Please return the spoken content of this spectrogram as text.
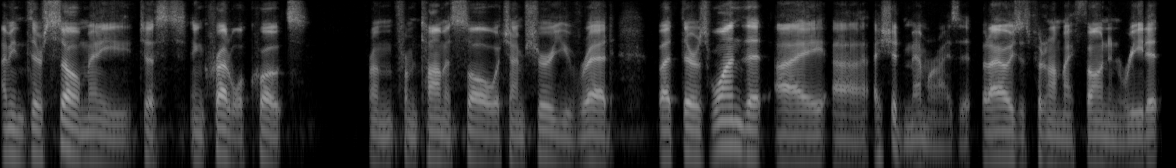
I mean, there's so many just incredible quotes from from Thomas Sowell, which I'm sure you've read. But there's one that I uh, I should memorize it, but I always just put it on my phone and read it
